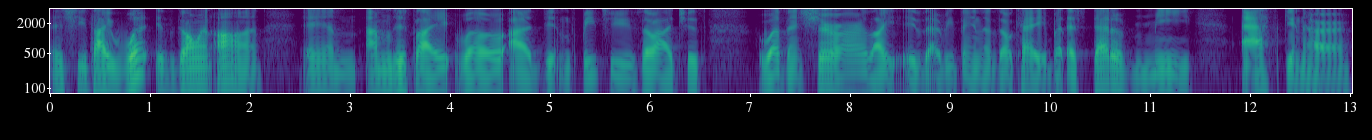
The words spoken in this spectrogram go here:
and she's like, "What is going on?" And I'm just like, "Well, I didn't speak to you, so I just wasn't sure. Like, is everything is okay?" But instead of me asking her,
